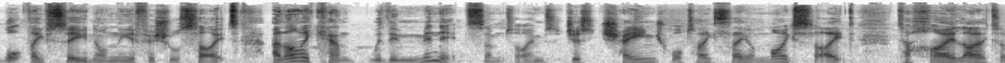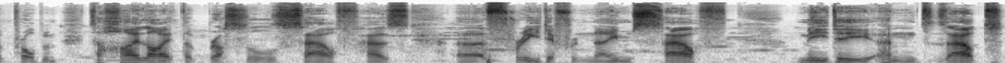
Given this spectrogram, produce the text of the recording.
what they've seen on the official sites. And I can, within minutes sometimes, just change what I say on my site to highlight a problem, to highlight that Brussels South has uh, three different names South, Midi, and Zuid,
